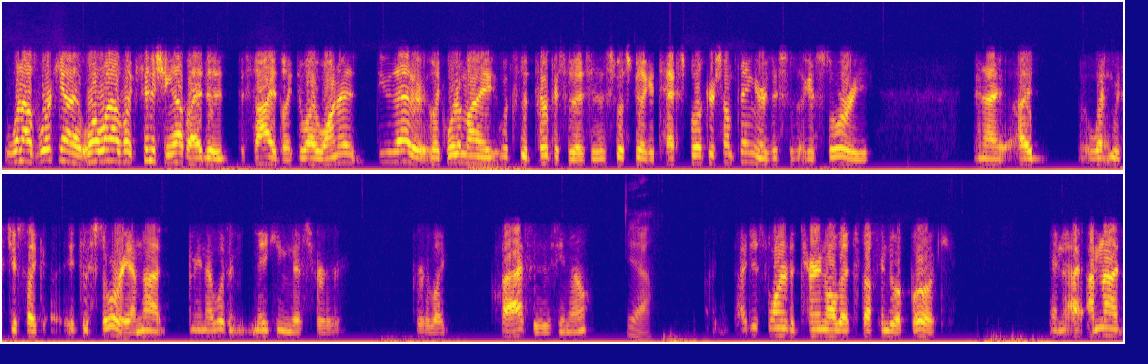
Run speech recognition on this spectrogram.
when I was working on it. Well, when I was like finishing up, I had to decide like, do I want to do that or like, what am I? What's the purpose of this? Is this supposed to be like a textbook or something, or is this like a story? And I I went with just like it's a story. I'm not. I mean, I wasn't making this for for like classes, you know. Yeah. I just wanted to turn all that stuff into a book. And I, I'm not,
